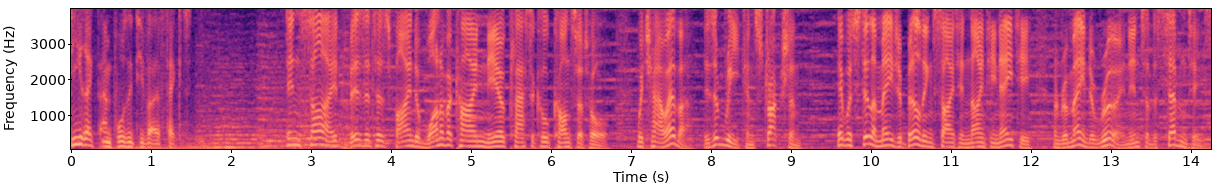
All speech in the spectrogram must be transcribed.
direkt ein positiver Effekt. Inside, visitors find a one-of-a-kind neoclassical concert hall, which however is a reconstruction. It was still a major building site in 1980 and remained a ruin into the 70s.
